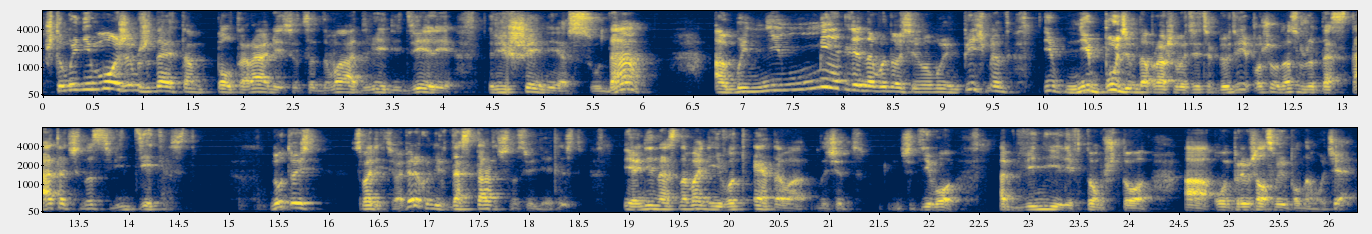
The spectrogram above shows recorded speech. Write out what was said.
что мы не можем ждать там полтора месяца, два, две недели решения суда, а мы немедленно выносим ему импичмент и не будем допрашивать этих людей, потому что у нас уже достаточно свидетельств. Ну, то есть Смотрите, во-первых, у них достаточно свидетельств, и они на основании вот этого, значит, значит его обвинили в том, что а, он превышал свои полномочия,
